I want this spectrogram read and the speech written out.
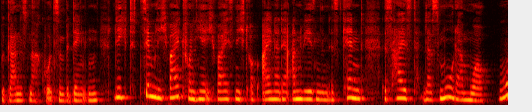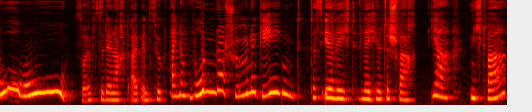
begann es nach kurzem Bedenken, liegt ziemlich weit von hier. Ich weiß nicht, ob einer der Anwesenden es kennt. Es heißt das Modermoor. Wuhu, seufzte der Nachtalb entzückt. Eine wunderschöne Gegend. Das Irrlicht lächelte schwach. Ja, nicht wahr?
